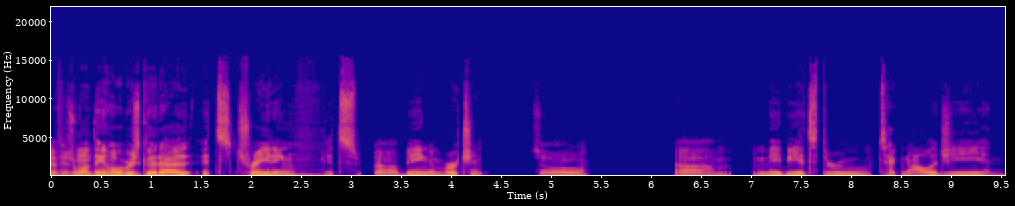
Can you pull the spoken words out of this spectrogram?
If there's one thing Hober's good at, it's trading. It's uh, being a merchant. So um, maybe it's through technology and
